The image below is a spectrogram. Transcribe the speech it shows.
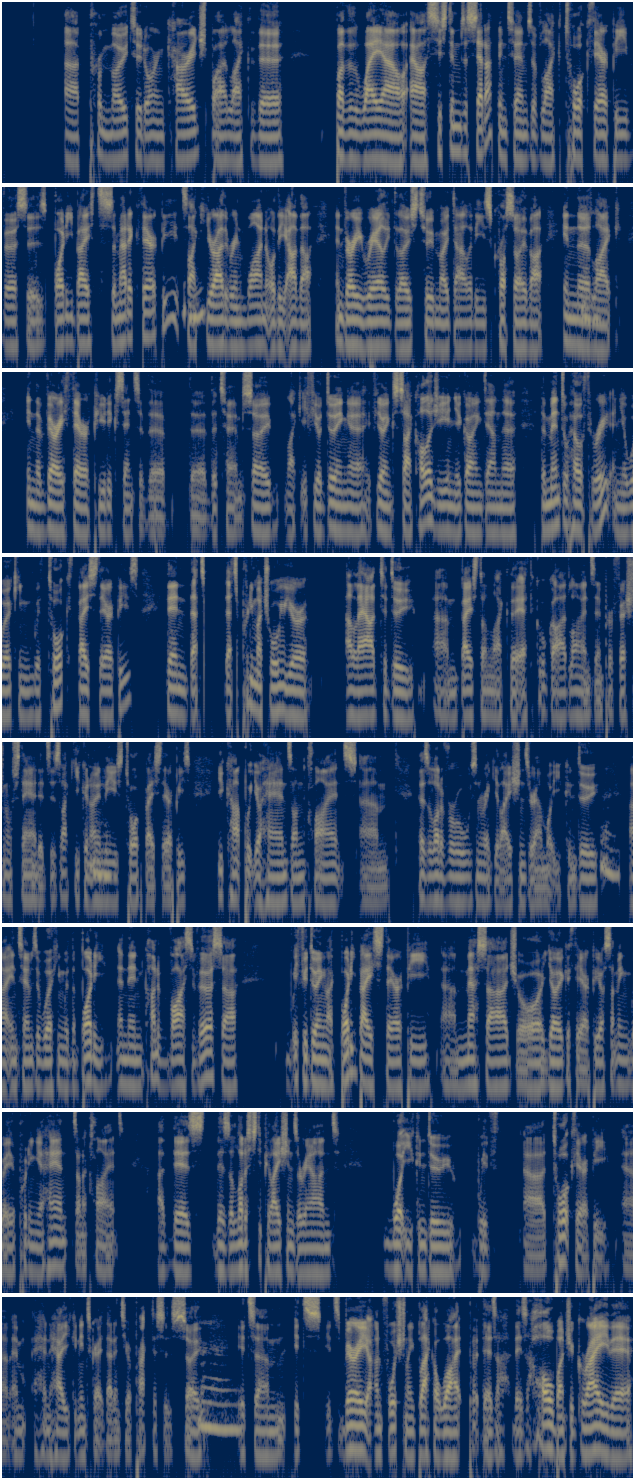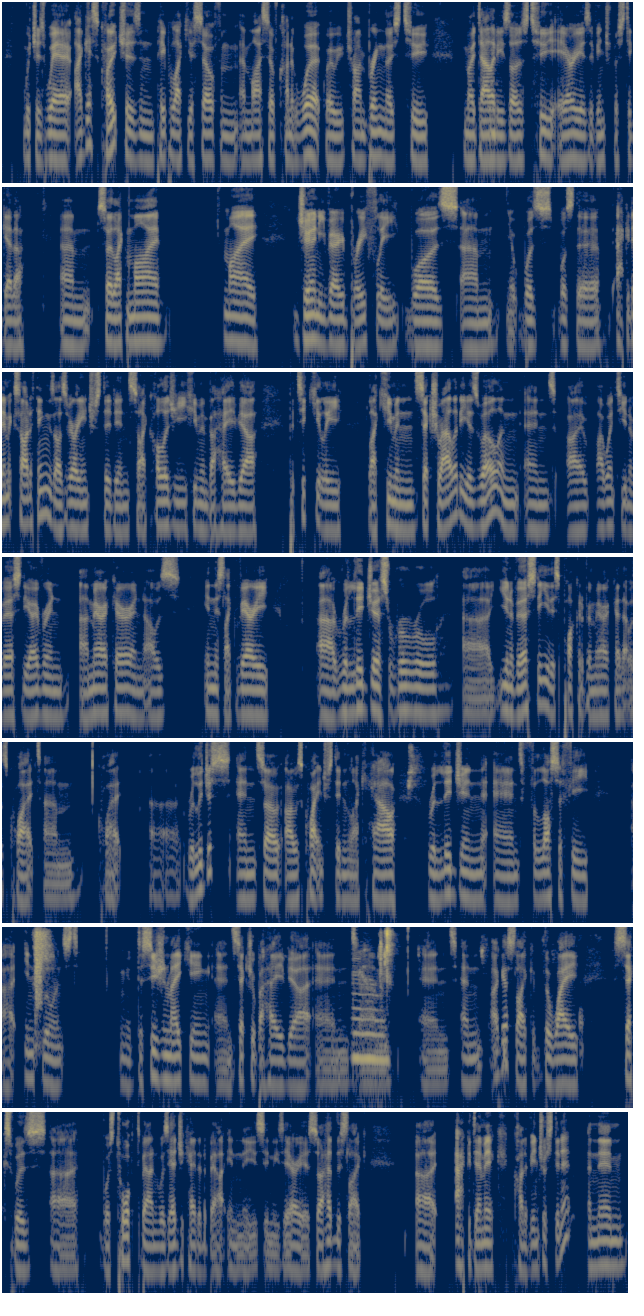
uh, promoted or encouraged by like the by the way our, our systems are set up in terms of like talk therapy versus body based somatic therapy. It's mm-hmm. like you're either in one or the other, and very rarely do those two modalities cross over in the mm-hmm. like in the very therapeutic sense of the the, the term. So like if you're doing a, if you're doing psychology and you're going down the, the mental health route and you're working with talk based therapies, then that's that's pretty much all you're allowed to do um, based on like the ethical guidelines and professional standards is like you can mm-hmm. only use talk based therapies you can't put your hands on clients um, there's a lot of rules and regulations around what you can do mm. uh, in terms of working with the body and then kind of vice versa if you're doing like body based therapy um, massage or yoga therapy or something where you're putting your hands on a client uh, there's there's a lot of stipulations around what you can do with uh, talk therapy um, and, and how you can integrate that into your practices. So mm. it's um it's it's very unfortunately black or white, but there's a there's a whole bunch of grey there, which is where I guess coaches and people like yourself and, and myself kind of work, where we try and bring those two modalities, those two areas of interest together. Um, so like my my journey very briefly was um, was was the academic side of things. I was very interested in psychology, human behavior, particularly like human sexuality as well. And and I I went to university over in America, and I was in this like very uh, religious rural uh, university, this pocket of America that was quite um, quite uh, religious, and so I was quite interested in like how religion and philosophy uh, influenced you know, decision making and sexual behavior and um, Mm. and and I guess like the way sex was uh, was talked about and was educated about in these in these areas. So I had this like uh, academic kind of interest in it, and then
